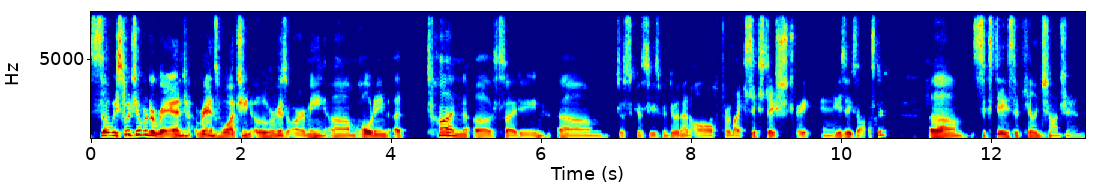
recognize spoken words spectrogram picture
So we switch over to Rand. Rand's watching over his army, um, holding a ton of saidin, um, just because he's been doing that all for like six days straight, and he's exhausted. Um, six days of killing Seanchan.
